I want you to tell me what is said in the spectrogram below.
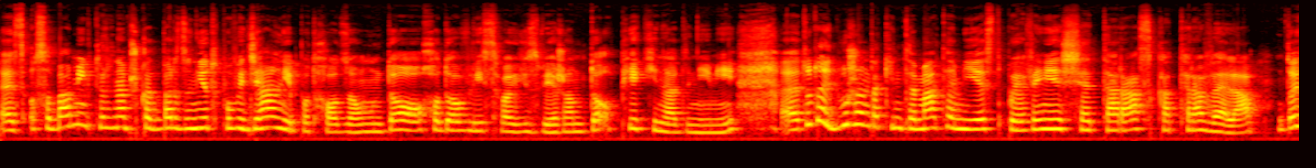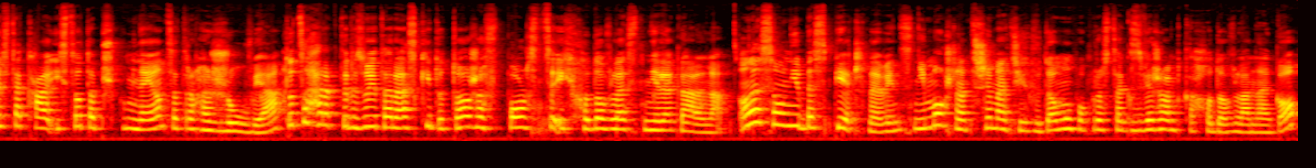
e, z osobami, które na przykład bardzo nieodpowiedzialnie podchodzą do hodowli swoich zwierząt, do opieki nad nimi. E, Tutaj dużym takim tematem jest pojawienie się taraska travela. To jest taka istota przypominająca trochę żółwia. To, co charakteryzuje taraski, to to, że w Polsce ich hodowla jest nielegalna. One są niebezpieczne, więc nie można trzymać ich w domu po prostu jak zwierzątka hodowlanego,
